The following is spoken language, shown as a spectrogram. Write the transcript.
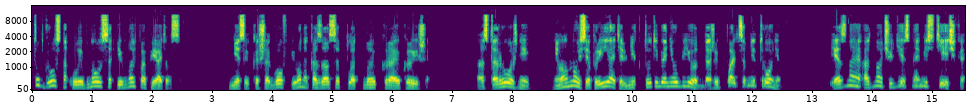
Тут грустно улыбнулся и вновь попятился. Несколько шагов, и он оказался плотной к краю крыши. «Осторожней! Не волнуйся, приятель, никто тебя не убьет, даже пальцем не тронет. Я знаю одно чудесное местечко.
